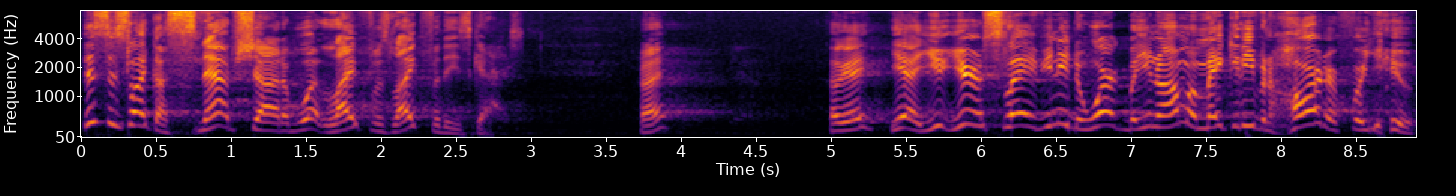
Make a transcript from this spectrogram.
This is like a snapshot of what life was like for these guys, right? Okay? Yeah, you, are a slave, you need to work, but you know, I'm gonna make it even harder for you.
